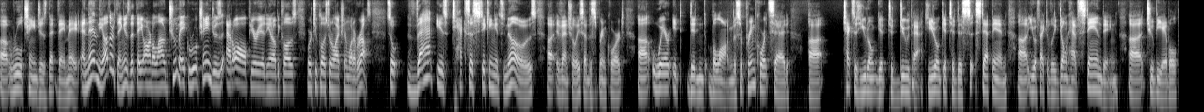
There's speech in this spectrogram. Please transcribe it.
uh, rule changes that they made. And then the other thing is that they aren't allowed to make rule changes at all period you know because we're too close to an election whatever else. So that is texas sticking its nose uh, eventually said the supreme court uh, where it didn't belong. The supreme court said uh, Texas, you don't get to do that. You don't get to dis- step in. Uh, you effectively don't have standing uh, to be able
